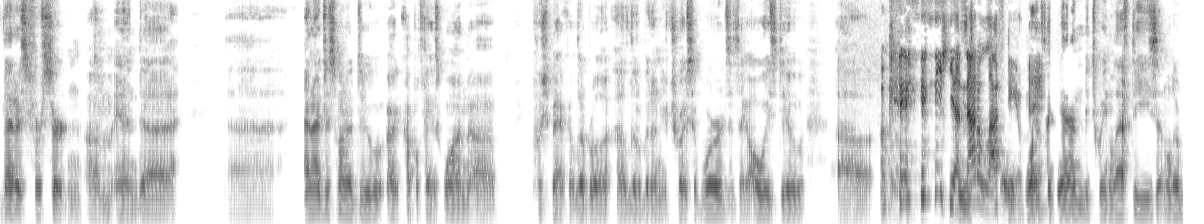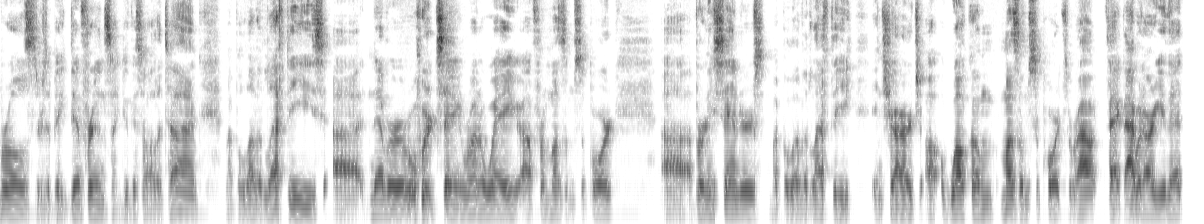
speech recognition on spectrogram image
that is for certain. Um, and uh, uh, and I just want to do a couple things. One, uh, push back a liberal a little bit on your choice of words, as I always do. Uh, okay, yeah, not a lefty. Okay. Once again, between lefties and liberals, there's a big difference. I do this all the time. My beloved lefties uh, never were saying run away from Muslim support uh, Bernie Sanders, my beloved lefty, in charge, uh, welcome Muslim support throughout. In fact, I would argue that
